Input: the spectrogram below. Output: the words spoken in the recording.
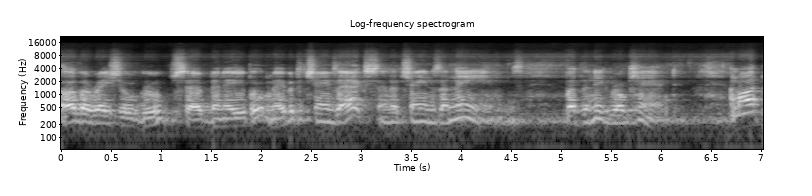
Other racial groups have been able maybe to change the accent or change the names, but the Negro can't. Martin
